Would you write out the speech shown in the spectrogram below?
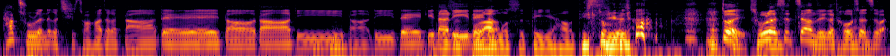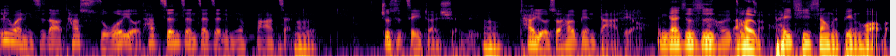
他除了那个起床号这个哒滴哒哒滴哒滴滴滴哒滴滴，布拉姆斯第一号第四乐章。对，除了是这样的一个投射之外，另外你知道他所有他真正在这里面发展的。就是这一段旋律，嗯，它有时候还会变大调，应该就是还有配器上的变化吧？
